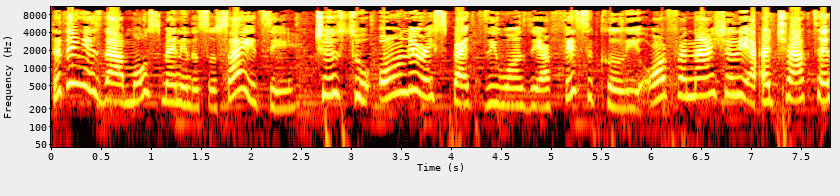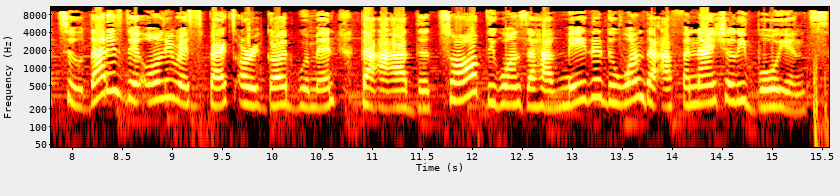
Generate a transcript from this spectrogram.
The thing is that most men in the society choose to only respect the ones they are physically or financially attracted to. That is the only respect or regard women that are at the top, the ones that have made it, the ones that are financially buoyant.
